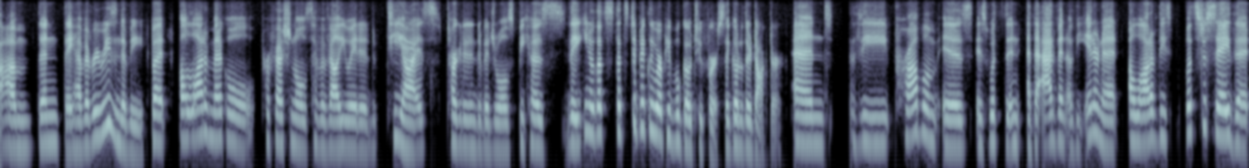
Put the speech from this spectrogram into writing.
um, then they have every reason to be. But a lot of medical professionals have evaluated TIs, targeted individuals, because they, you know, that's that's typically where people go to first. They go to their doctor, and the problem is is with the at the advent of the internet a lot of these let's just say that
